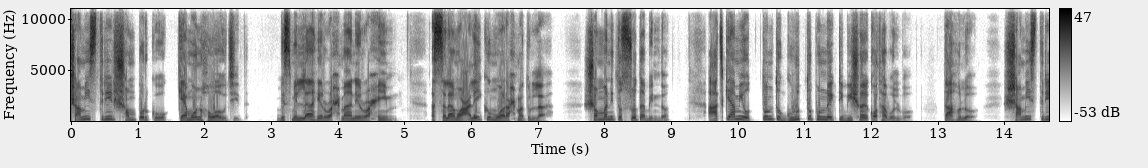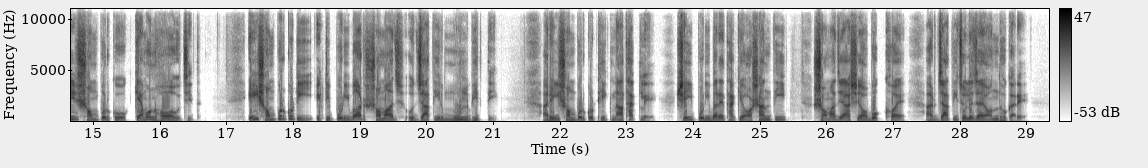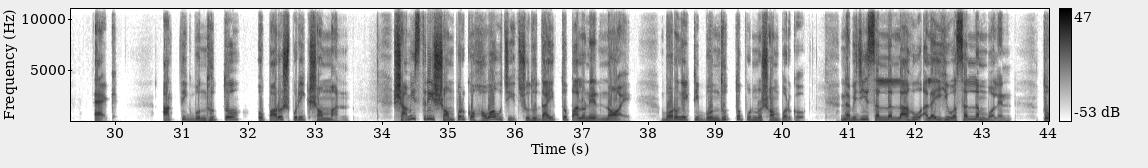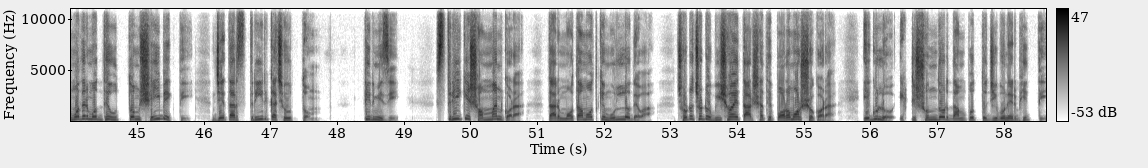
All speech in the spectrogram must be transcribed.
স্বামী স্ত্রীর সম্পর্ক কেমন হওয়া উচিত? বিসমিল্লাহির রহমানির রহিম। আসসালামু আলাইকুম রাহমাতুল্লাহ। সম্মানিত শ্রোতাবৃন্দ, আজকে আমি অত্যন্ত গুরুত্বপূর্ণ একটি বিষয়ে কথা বলব। তা হল, স্বামী স্ত্রীর সম্পর্ক কেমন হওয়া উচিত? এই সম্পর্কটি একটি পরিবার, সমাজ ও জাতির মূল ভিত্তি। আর এই সম্পর্ক ঠিক না থাকলে সেই পরিবারে থাকে অশান্তি, সমাজে আসে অবক্ষয়, আর জাতি চলে যায় অন্ধকারে। এক, আত্মিক বন্ধুত্ব ও পারস্পরিক সম্মান। স্বামী স্ত্রীর সম্পর্ক হওয়া উচিত শুধু দায়িত্ব পালনের নয়, বরং একটি বন্ধুত্বপূর্ণ সম্পর্ক। নবীজি সাল্লাল্লাহু আলাইহি ওয়াসাল্লাম বলেন, তোমাদের মধ্যে উত্তম সেই ব্যক্তি যে তার স্ত্রীর কাছে উত্তম। তিরমিজি, স্ত্রীকে সম্মান করা, তার মতামতকে মূল্য দেওয়া, ছোট ছোট বিষয়ে তার সাথে পরামর্শ করা, এগুলো একটি সুন্দর দাম্পত্য জীবনের ভিত্তি।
